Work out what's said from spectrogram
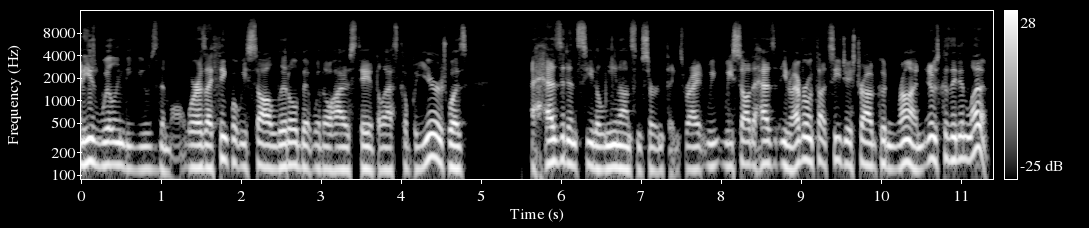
and he's willing to use them all. Whereas I think what we saw a little bit with Ohio State the last couple years was a hesitancy to lean on some certain things, right? We we saw the hes you know, everyone thought CJ Stroud couldn't run. It was because they didn't let him.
